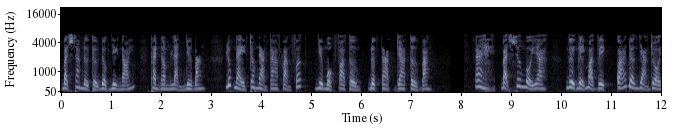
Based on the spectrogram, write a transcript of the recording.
bạch sam nữ tử đột nhiên nói, thành âm lạnh như băng, lúc này trong nàng ta phản phất như một pho tượng được tạc ra từ băng. À, bạch sư muội à, người nghĩ mọi việc quá đơn giản rồi.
